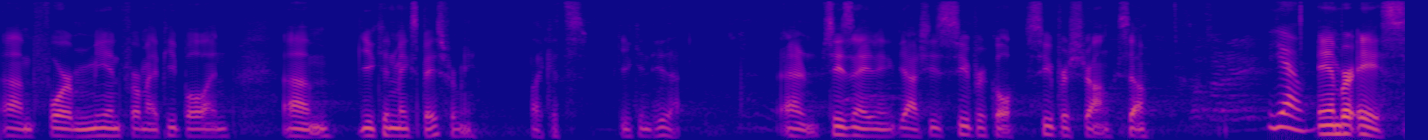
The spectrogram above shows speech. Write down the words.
um, for me and for my people, and um, you can make space for me. Like it's you can do that." And she's amazing. Yeah, she's super cool, super strong. So. Yeah. Amber Ace.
